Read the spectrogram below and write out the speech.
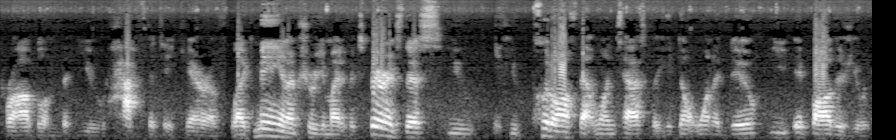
problem that you have to take care of. Like me, and I'm sure you might have experienced this, you if you put off that one task that you don't want to do, you, it bothers you. It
